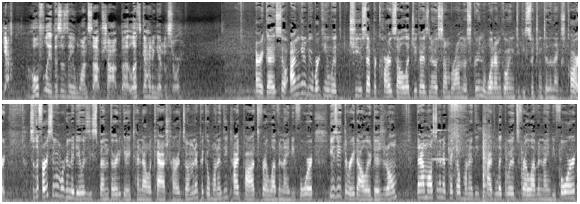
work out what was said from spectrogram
yeah, hopefully this is a one-stop shop. But let's go ahead and get in the store. Alright guys, so I'm to be working with two separate cards, so I'll let you guys know somewhere on the screen what I'm going to be switching to the next card. So the first thing we're going to do is you spend 30 to get a $10 cash card. So I'm going to pick up one of the Tide Pods for $11.94, use a $3 digital. Then I'm also going to pick up one of the Tide Liquids for $11.94,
